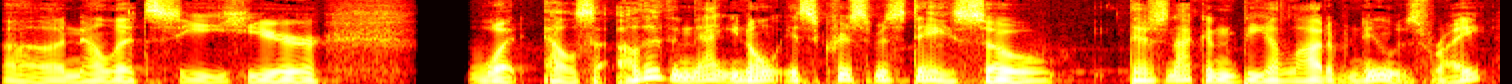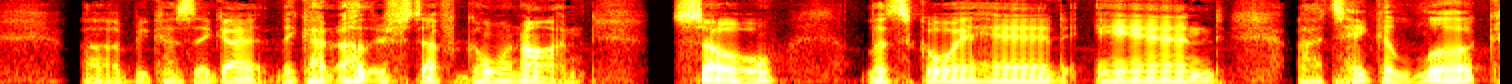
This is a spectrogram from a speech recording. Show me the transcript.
Uh now let's see here what else. Other than that you know it's christmas day so there's not going to be a lot of news right? Uh because they got they got other stuff going on. So let's go ahead and uh, take a look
